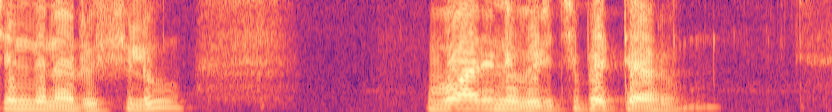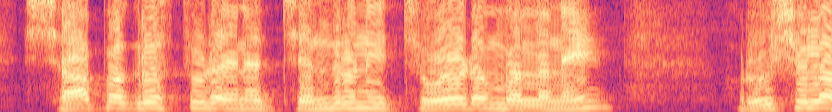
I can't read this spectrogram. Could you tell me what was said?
చెందిన ఋషులు వారిని విడిచిపెట్టారు. శాపగ్రస్తుడైన చంద్రుని చూడడం వల్లనే ఋషుల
